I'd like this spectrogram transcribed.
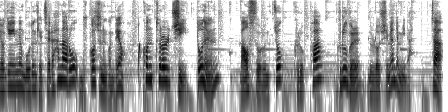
여기에 있는 모든 개체를 하나로 묶어주는 건데요. control G 또는 마우스 오른쪽 그룹화 그룹을 눌러주시면 됩니다. 자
